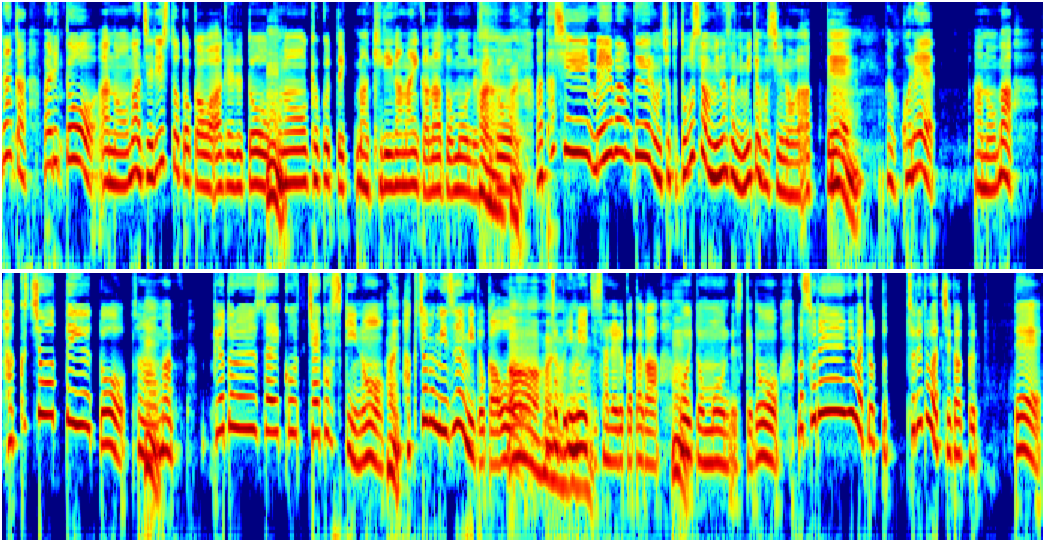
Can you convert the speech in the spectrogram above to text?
なんか割とあのまあチェリストとかを上げると、うん。この曲ってまあキリがないかなと思うんですけど、はいはいはい。私名盤というよりもちょっとどうしても皆さんに見てほしいのがあって、うん。なんかこれあのまあ白鳥っていうとその、うん。まあピョートル・サイコチャイコフスキーのはい「白鳥の湖」とかをちょっとイメージされる方が多いと思うんですけど、まあ、それにはちょっとそれとは違くって、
